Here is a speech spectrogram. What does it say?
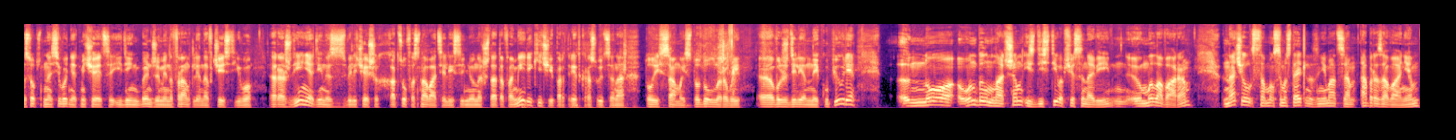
Собственно, сегодня отмечается и день Бенджамина Франклина в честь его рождения, один из величайших отцов-основателей Соединенных Штатов Америки, чей портрет красуется на той самой 100-долларовой э, вожделенной купюре но он был младшим из десяти вообще сыновей, маловара, начал самостоятельно заниматься образованием,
